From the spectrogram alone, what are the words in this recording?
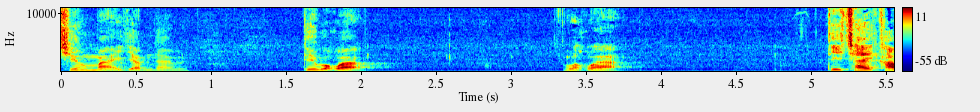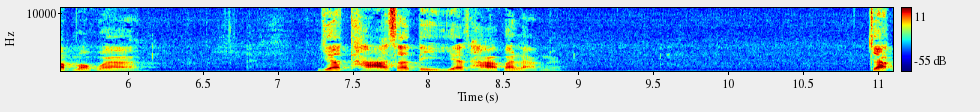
เชียงใหม่จำได้ไหมที่บอกว่า บอกว่า ที่ใช้คำบอกว่ายะถาสติยะถาพลังจัก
